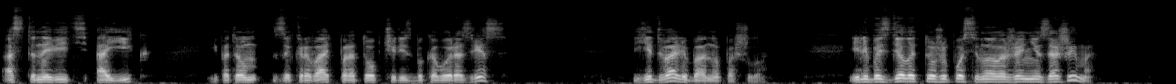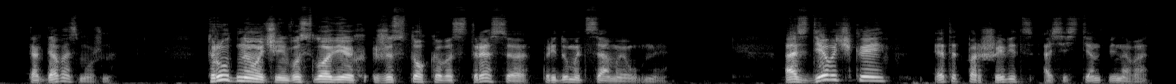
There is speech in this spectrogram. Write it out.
остановить АИК и потом закрывать проток через боковой разрез? Едва ли бы оно пошло. Или бы сделать тоже после наложения зажима? Тогда возможно. Трудно очень в условиях жестокого стресса придумать самое умное. А с девочкой этот паршивец-ассистент виноват.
